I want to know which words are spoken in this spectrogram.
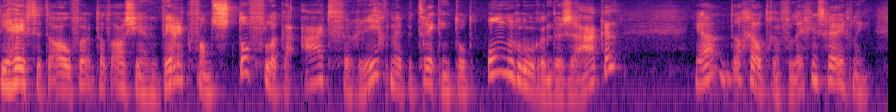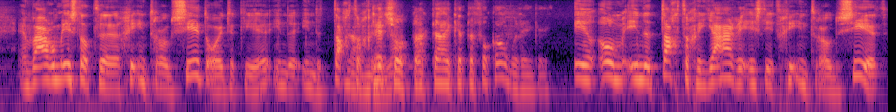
die heeft het over dat als je een werk van stoffelijke aard verricht met betrekking tot onroerende zaken, ja, dan geldt er een verleggingsregeling. En waarom is dat uh, geïntroduceerd ooit een keer in de, in de 80 nou, Dit soort praktijken te voorkomen, denk ik. In, om, in de 80 jaren is dit geïntroduceerd.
